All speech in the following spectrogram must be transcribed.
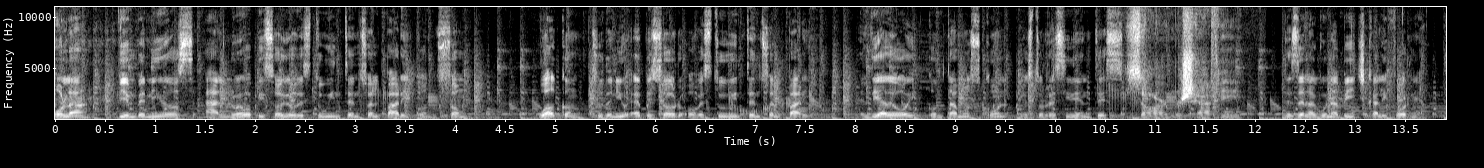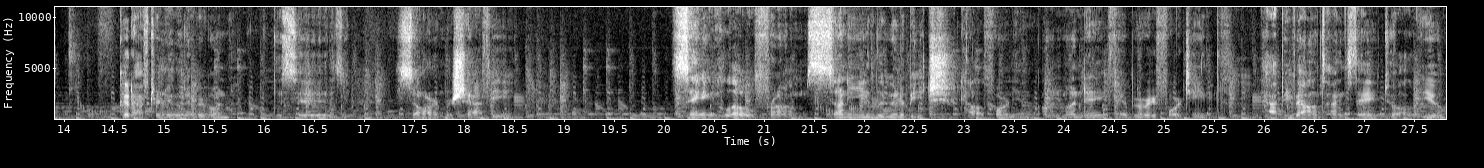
Hola, bienvenidos al nuevo episodio de Estuvo Intenso el Party con Som. Welcome to the new episode of Estuvo Intenso el Party. El día de hoy contamos con nuestros residentes Czar Mershafi. desde Laguna Beach, California. Good afternoon, everyone. This is Czar Mershafi saying hello from sunny Laguna Beach, California on Monday, February 14th. Happy Valentine's Day to all of you,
